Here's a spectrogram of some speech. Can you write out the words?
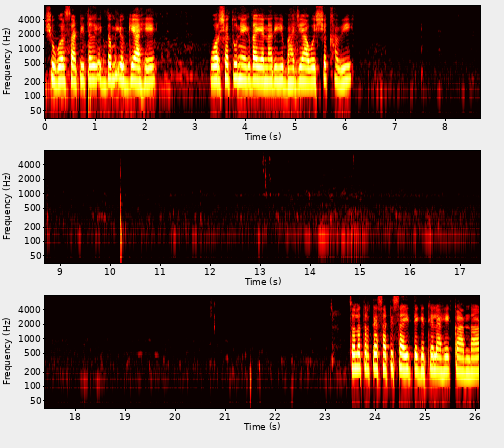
शुगरसाठी तर एकदम योग्य आहे. वर्षातून एकदा येणारी ही भाजी अवश्य खावी. चला तर त्यासाठी साहित्य घेतलेलं आहे. कांदा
